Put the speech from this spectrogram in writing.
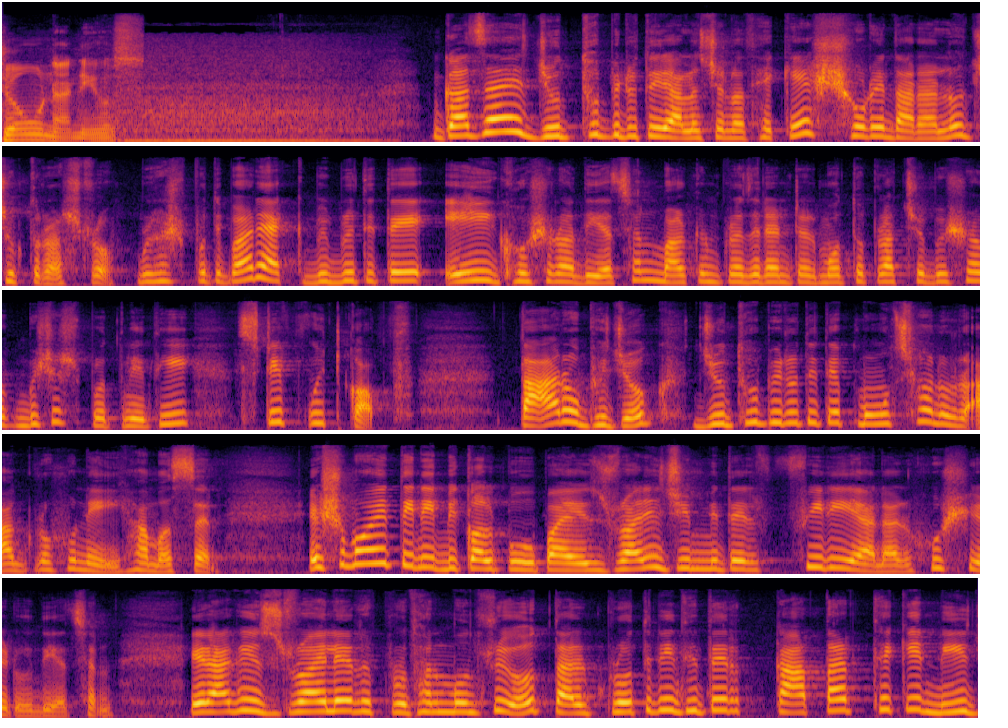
যমুনা নিউজ। গাজায় যুদ্ধবিরতির আলোচনা থেকে সরে দাঁড়াল যুক্তরাষ্ট্র। বৃহস্পতিবার এক বিবৃতিতে এই ঘোষণা দিয়েছেন মার্কিন প্রেসিডেন্টের মধ্যপ্রাচ্য বিষয়ক বিশেষ প্রতিনিধি স্টিভ উইটকফ। তার অভিযোগ, যুদ্ধবিরতিতে পৌঁছানোর আগ্রহ নেই হামাসের। এ সময় তিনি বিকল্প উপায়ে ইসরায়েলি জিম্মিদের ফিরিয়ে আনার হুঁশিয়ারও দিয়েছেন। এর আগে ইসরায়েলের প্রধানমন্ত্রীও তার প্রতিনিধিদের কাতার থেকে নিজ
